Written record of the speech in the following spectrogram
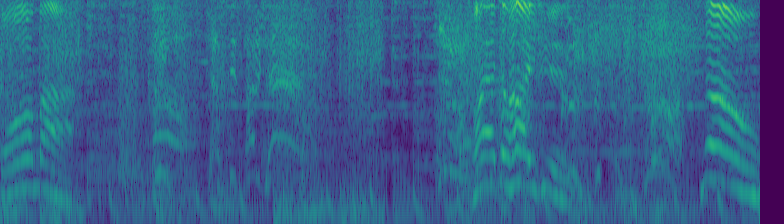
Toma! Vai, Adelheid! Não!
